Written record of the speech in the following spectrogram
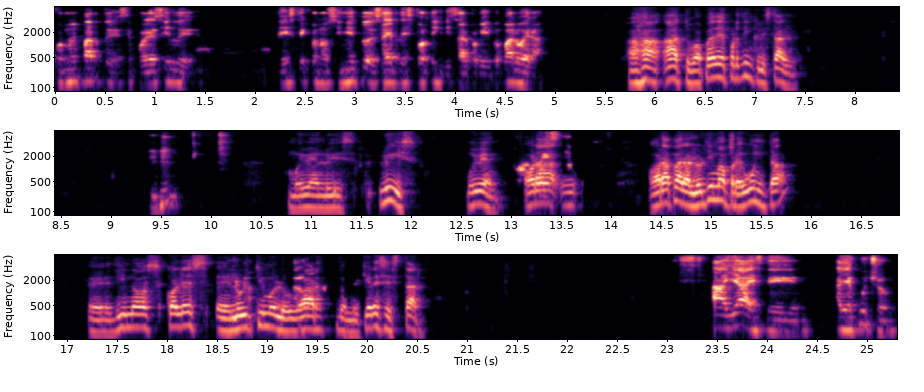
formé parte, se puede decir, de, de este conocimiento de saber de Sporting Cristal, porque mi papá lo era. Ajá, ah, tu papá es de Sporting Cristal. Muy bien, Luis. Luis, muy bien. Ahora, ahora para la última pregunta, eh, dinos cuál es el último lugar donde quieres estar. Ah, ya, este, Ayacucho.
